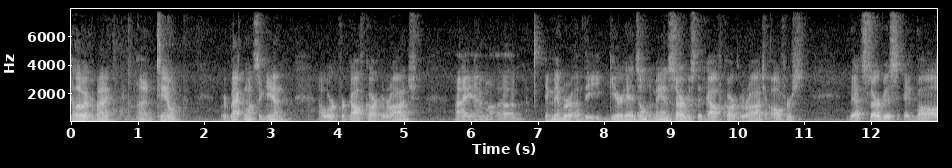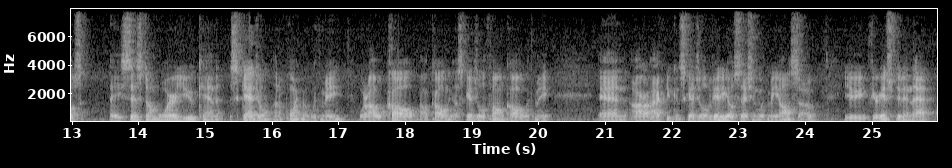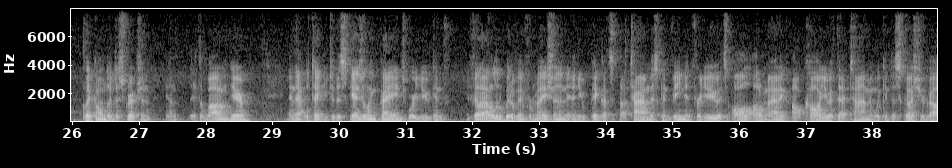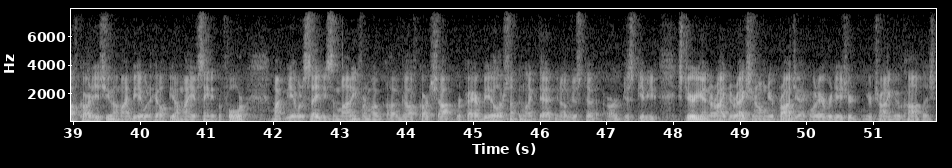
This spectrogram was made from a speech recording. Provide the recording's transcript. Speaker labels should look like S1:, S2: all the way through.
S1: Hello everybody, I'm Tim. We're back once again. I work for Golf Cart Garage. I am uh, a member of the Gearheads on Demand service that Golf Cart Garage offers. That service involves a system where you can schedule an appointment with me where I will call, I'll call, I'll schedule a phone call with me and our, you can schedule a video session with me also. You, if you're interested in that, click on the description in, at the bottom here and that will take you to the scheduling page where you can fill out a little bit of information and you pick a, a, time that's convenient for you. It's all automatic. I'll call you at that time and we can discuss your golf cart issue. I might be able to help you. I might have seen it before. Might be able to save you some money from a, a golf cart shop repair bill or something like that. You know, just uh, or just give you steer you in the right direction on your project, whatever it is you're you're trying to accomplish.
